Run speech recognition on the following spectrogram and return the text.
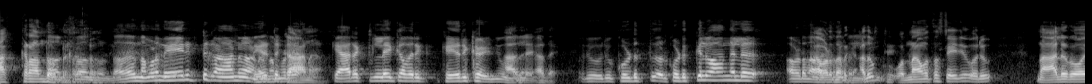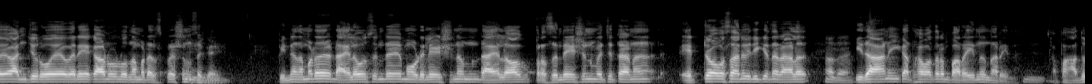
ആക്രാന്തമുണ്ട് ആക്രാന്തമുണ്ട്. അതായത് നമ്മൾ നേരിട്ട് കാണുകയാണ്. നേരിട്ട് നമ്മുടെ കാണുകയാണ്. ക്യാരക്ടറിലേക്ക് അവർ കയറി കഴിഞ്ഞു അതെ അല്ലേ? അതെ. ഒരു ഒരു കൊടുത്ത് കൊടുക്കൽ വാങ്ങൽ അവിടെ അവിടെ നടക്കും. അതും ഒന്നാമത്തെ സ്റ്റേജ് ഒരു നാല് റോയോ അഞ്ച് റോയോ വരെ കാണുള്ളൂ നമ്മുടെ എക്സ്പ്രഷൻസ് ഒക്കെ. പിന്നെ നമ്മുടെ ഡയലോഗ്സിന്റെ മോഡുലേഷനും ഡയലോഗ് പ്രസന്റേഷനും വെച്ചിട്ടാണ് ഏറ്റവും അവസാനം ഇരിക്കുന്ന ഒരാൾ അതെ. ഇതാണ് ഈ കഥാപാത്രം പറയുന്നതെന്ന് അറിയുന്നത്. അപ്പോൾ അത്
